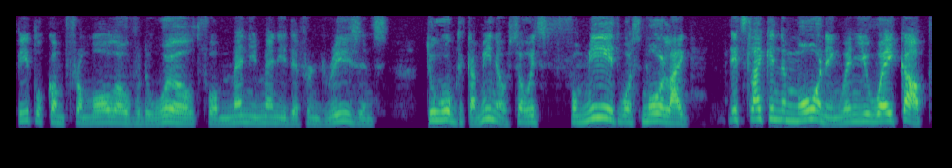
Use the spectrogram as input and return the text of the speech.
people come from all over the world for many, many different reasons to walk the Camino. So it's for me, it was more like it's like in the morning when you wake up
